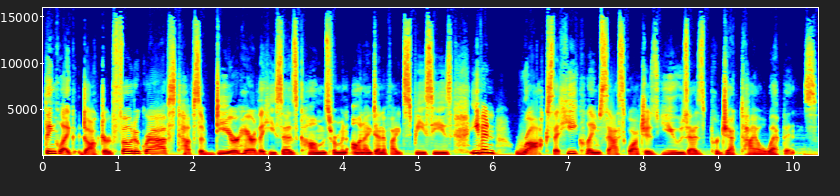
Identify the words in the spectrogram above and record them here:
think like doctored photographs, tufts of deer hair that he says comes from an unidentified species, even rocks that he claims Sasquatches use as projectile weapons.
